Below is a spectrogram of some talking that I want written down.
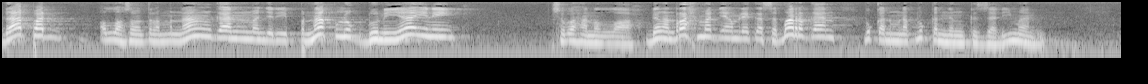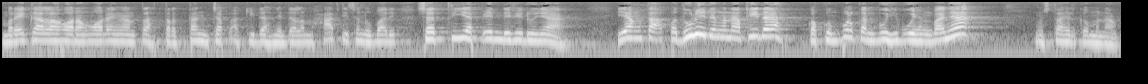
dapat Allah SWT menangkan menjadi penakluk dunia ini Subhanallah Dengan rahmat yang mereka sebarkan Bukan menaklukkan yang kezaliman mereka lah orang-orang yang telah tertancap akidahnya dalam hati sanubari setiap individunya. Yang tak peduli dengan akidah, kau kumpulkan buih-buih yang banyak, mustahil kau menang.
